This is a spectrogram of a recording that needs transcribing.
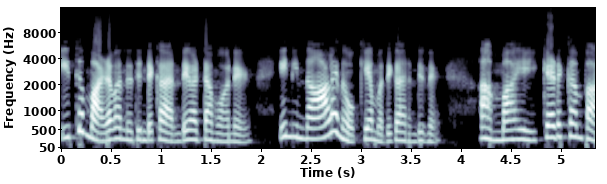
ഇത് മഴ വന്നതിന്റെ കറണ്ട് കട്ടാ മോനെ. ഇനി നാളെ നോക്കിയാൽ മതി കറണ്ടിന്. അമ്മായി കിടക്കാൻ പാ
